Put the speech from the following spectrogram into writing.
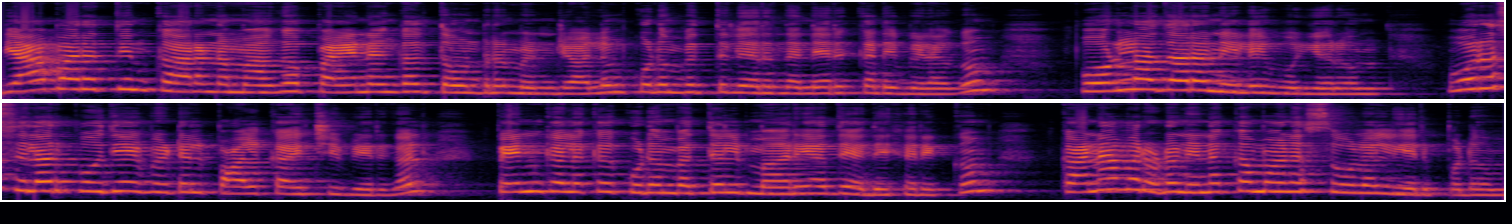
வியாபாரத்தின் காரணமாக பயணங்கள் தோன்றும் என்றாலும் குடும்பத்தில் இருந்த நெருக்கடி விலகும். பொருளாதார நிலை உயரும். ஒரு சிலர் புதிய வீட்டில் பால் காய்ச்சுவீர்கள். பெண்களுக்கு குடும்பத்தில் மரியாதை அதிகரிக்கும். கணவருடன் இணக்கமான சூழல் ஏற்படும்.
